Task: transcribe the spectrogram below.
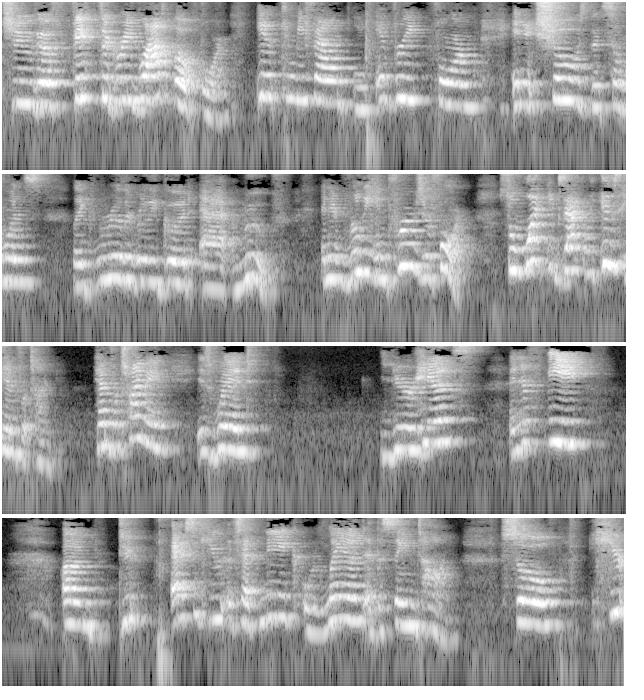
to the fifth degree black belt form. It can be found in every form and it shows that someone's like really, really good at a move. And it really improves your form. So what exactly is hand-foot timing? Hand-foot timing is when your hands and your feet um, do execute a technique or land at the same time. So here,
